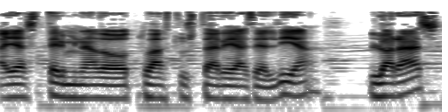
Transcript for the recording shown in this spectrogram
hayas terminado todas tus tareas del día, lo harás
